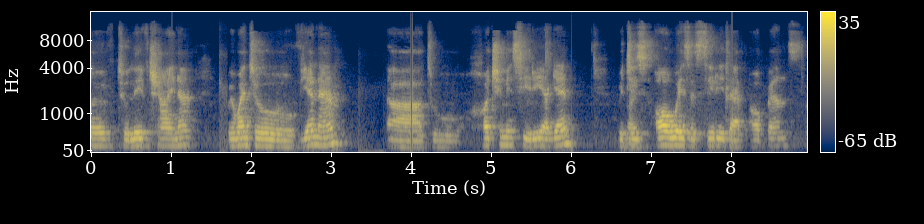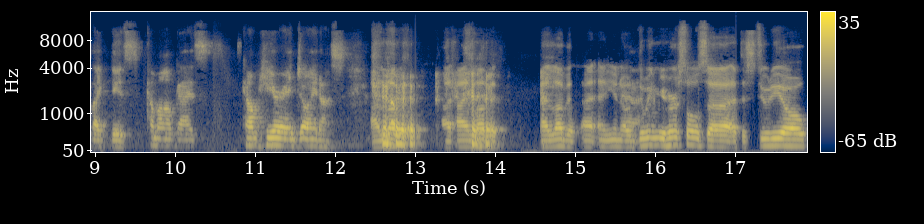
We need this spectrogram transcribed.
move to leave China. We went to Vietnam, uh, to Ho Chi Minh City again, which Right. is always a city that opens like this. Come on, guys, come here and join us. I love it. I, I love it. I love it. Uh, and you know, Yeah. doing rehearsals uh, at the studio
